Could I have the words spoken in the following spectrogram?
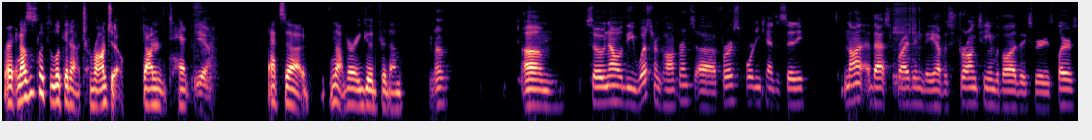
right? And I was just like to look at uh, Toronto down in tenth. Yeah, That's uh not very good for them. no. Um. So now the Western Conference, uh, first Sporting Kansas City, not that surprising. They have a strong team with a lot of experienced players,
